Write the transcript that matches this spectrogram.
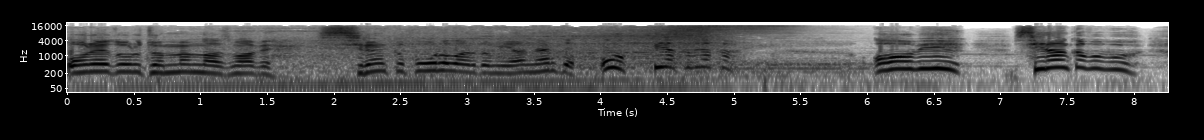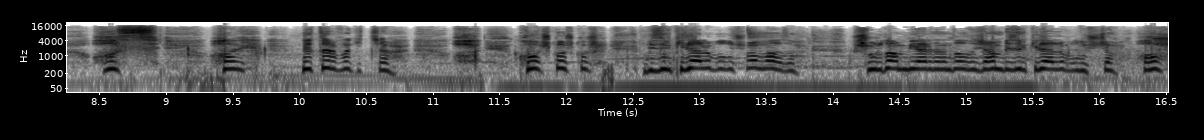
Oraya doğru dönmem lazım abi. Siren kafa oralarda mı ya? Nerede? Oh bir dakika bir dakika. Abi siren kafa bu. Has. Hay ne tarafa gideceğim? Koş koş koş. Bizimkilerle buluşmam lazım. Şuradan bir yerden de alacağım. Bizimkilerle buluşacağım. Ah.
